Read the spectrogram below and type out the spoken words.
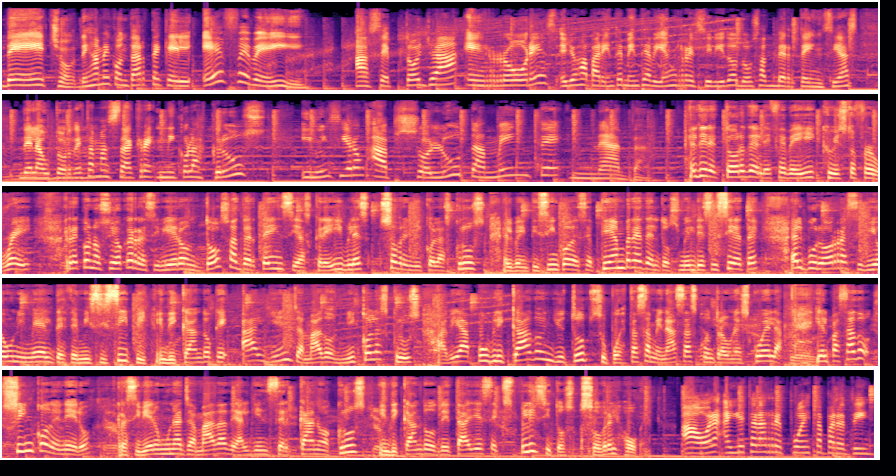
De hecho, déjame contarte que el FBI aceptó ya errores. Ellos aparentemente habían recibido dos advertencias del autor de esta masacre, Nicolás Cruz, y no hicieron absolutamente nada. El director del FBI, Christopher Wray, reconoció que recibieron dos advertencias creíbles sobre Nicolás Cruz. El 25 de septiembre del 2017, el buró recibió un email desde Mississippi indicando que alguien llamado Nicolás Cruz había publicado en YouTube supuestas amenazas contra una escuela. Y el pasado 5 de enero recibieron una llamada de alguien cercano a Cruz indicando detalles explícitos sobre el joven. Ahora, ahí está la respuesta para ti.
